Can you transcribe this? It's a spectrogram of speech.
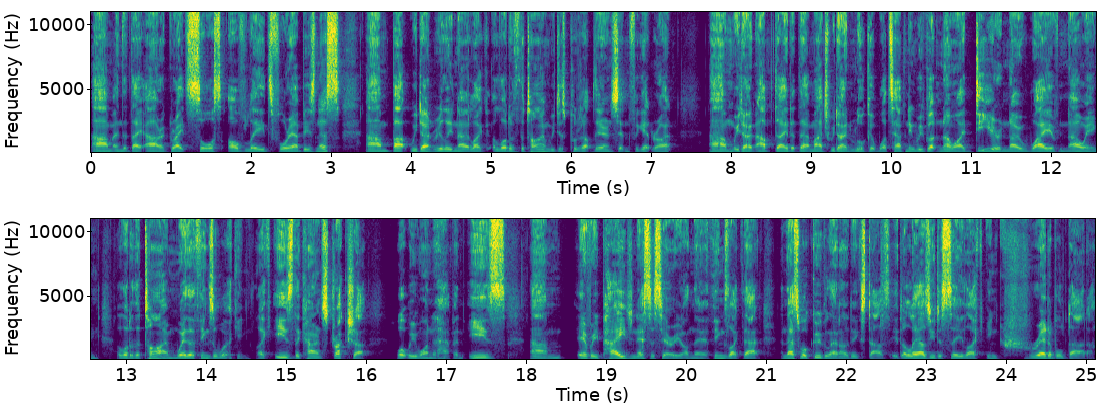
um, and that they are a great source of leads for our business. Um, but we don't really know, like a lot of the time, we just put it up there and set and forget, right? Um, we don't update it that much. We don't look at what's happening. We've got no idea and no way of knowing a lot of the time whether things are working. Like, is the current structure what we want to happen? Is um, every page necessary on there? Things like that. And that's what Google Analytics does. It allows you to see like incredible data.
